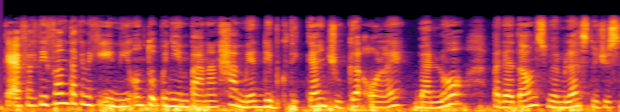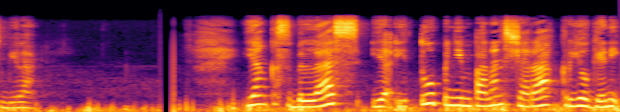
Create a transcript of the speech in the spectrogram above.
Keefektifan teknik ini untuk penyimpanan hamir dibuktikan juga oleh Bano pada tahun 1979. Yang ke-11 yaitu penyimpanan secara kriogenik.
